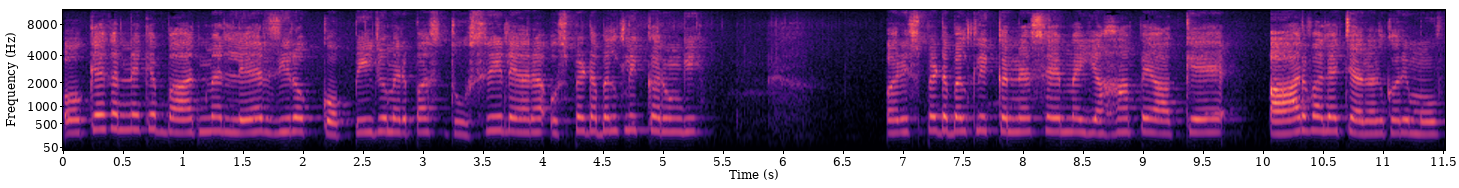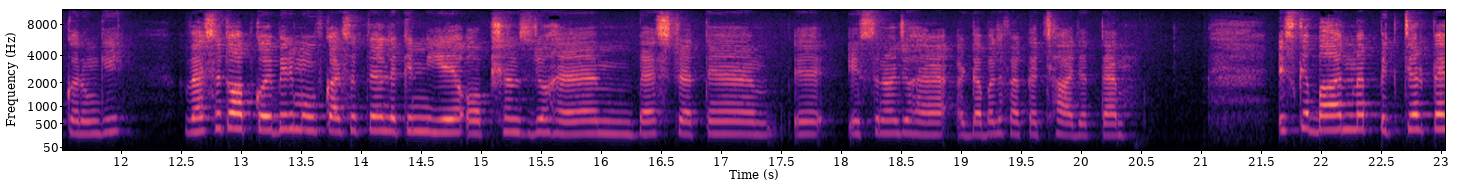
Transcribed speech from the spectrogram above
ओके करने के बाद मैं लेयर ज़ीरो कॉपी जो मेरे पास दूसरी लेयर है, उस पर डबल क्लिक करूँगी। और इस पर डबल क्लिक करने से मैं यहाँ पे आके आर वाले चैनल को रिमूव करूँगी। वैसे तो आप कोई भी रिमूव कर सकते हैं, लेकिन ये ऑप्शंस जो हैं बेस्ट रहते हैं। इस तरह जो है डबल इफ़ेक्ट अच्छा आ जाता है। इसके बाद मैं पिक्चर पे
